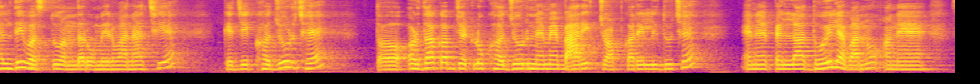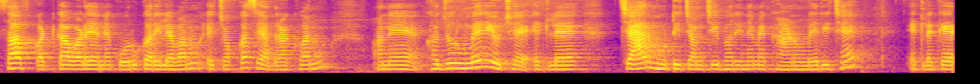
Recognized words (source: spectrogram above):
હેલ્ધી વસ્તુ અંદર ઉમેરવાના છીએ કે જે ખજૂર છે. તો અડધા કપ જેટલું ખજૂરને મેં બારીક ચોપ કરી લીધું છે. એને પહેલાં ધોઈ લેવાનું અને સાફ કટકા વડે એને કોરું કરી લેવાનું, એ ચોક્કસ યાદ રાખવાનું. અને ખજૂર ઉમેર્યું છે એટલે ચાર મોટી ચમચી ભરીને મેં ખાણ ઉમેરી છે. એટલે કે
